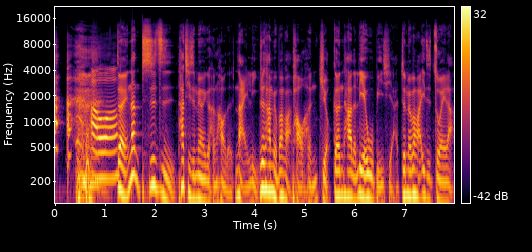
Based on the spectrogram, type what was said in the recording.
好哦。对，那狮子它其实没有一个很好的耐力，就是它没有办法跑很久，跟它的猎物比起来，就没有办法一直追啦。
